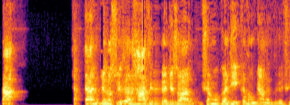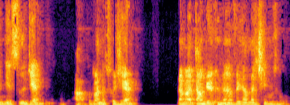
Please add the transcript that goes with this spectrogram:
那但就是随着他这个，就是说全国各地各种各样的这个群体事件啊，不断的出现，那么当局可能非常的清楚，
